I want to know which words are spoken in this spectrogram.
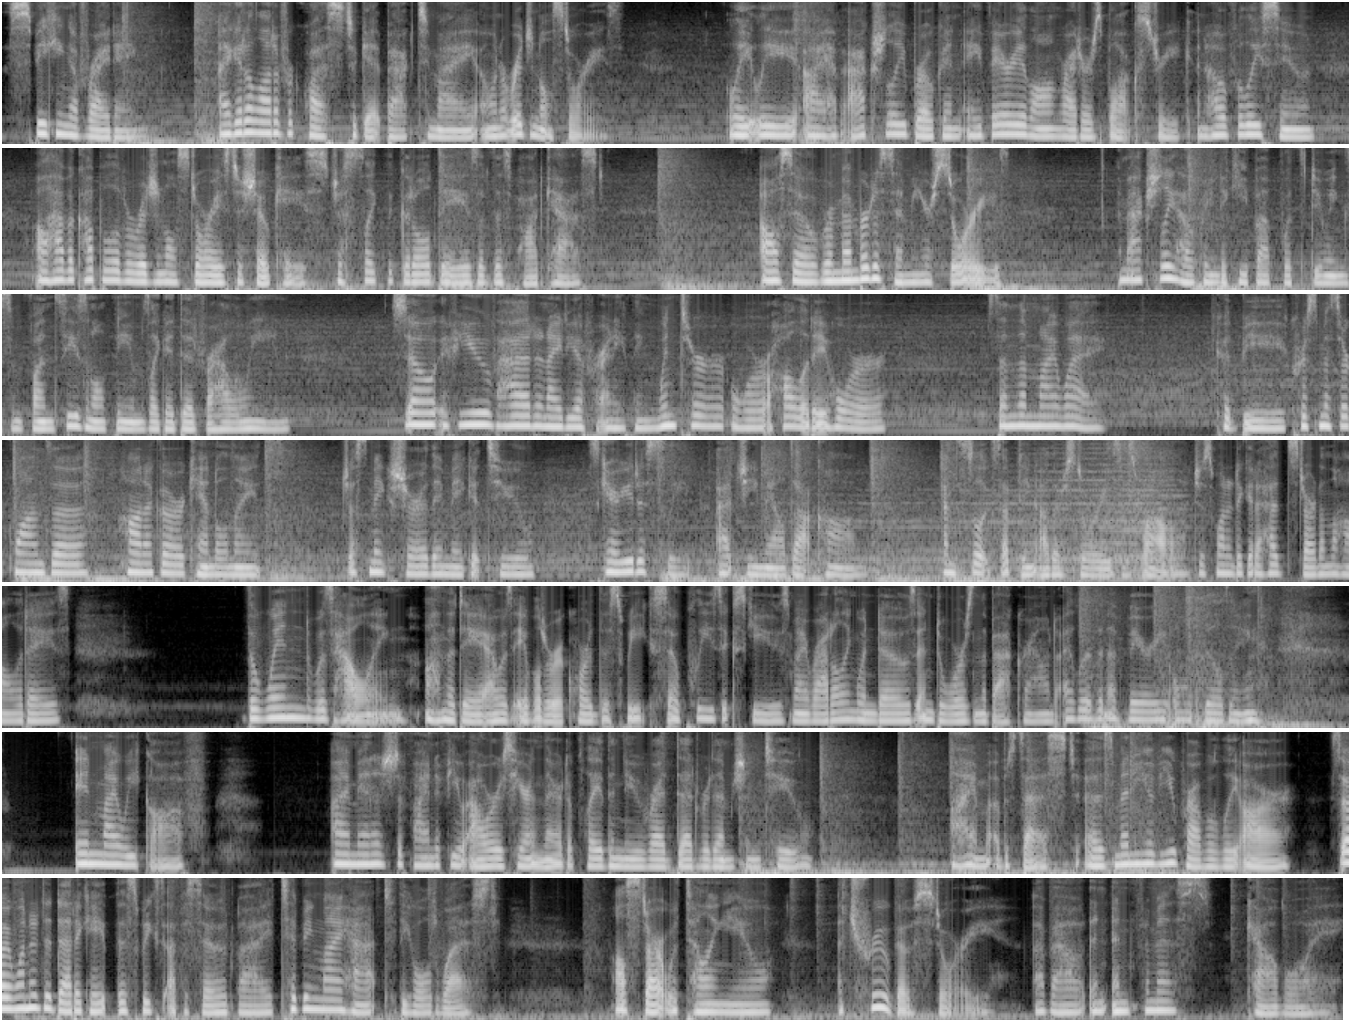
Speaking of writing, I get a lot of requests to get back to my own original stories. Lately, I have actually broken a very long writer's block streak, and hopefully soon I'll have a couple of original stories to showcase, just like the good old days of this podcast. Also, remember to send me your stories. I'm actually hoping to keep up with doing some fun seasonal themes like I did for Halloween. So, if you've had an idea for anything winter or holiday horror, send them my way. Could be Christmas or Kwanzaa, Hanukkah or candle nights. Just make sure they make it to scareyoutosleep at gmail.com. I'm still accepting other stories as well. Just wanted to get a head start on the holidays. The wind was howling on the day I was able to record this week, so please excuse my rattling windows and doors in the background. I live in a very old building. In my week off, I managed to find a few hours here and there to play the new Red Dead Redemption 2. I'm obsessed, as many of you probably are, so I wanted to dedicate this week's episode by tipping my hat to the Old West. I'll start with telling you a true ghost story about an infamous cowboy.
